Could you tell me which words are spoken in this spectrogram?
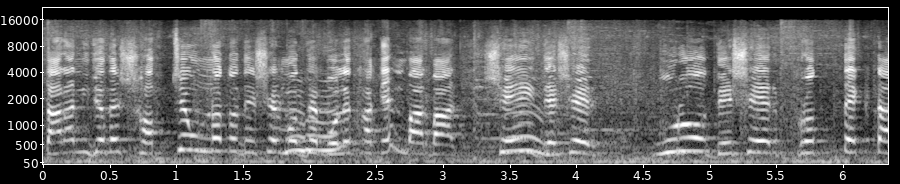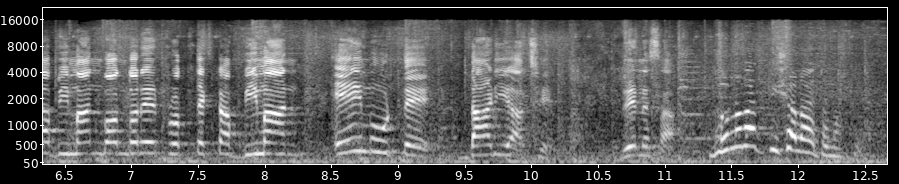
তারা নিজেদের সবচেয়ে উন্নত দেশের মধ্যে বলে থাকেন বারবার সেই দেশের পুরো দেশের প্রত্যেকটা বিমানবন্দরের প্রত্যেকটা বিমান এই মুহূর্তে দাঁড়িয়ে আছে। রেনেসা। ধন্যবাদ কিশলয় তোমাকে।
